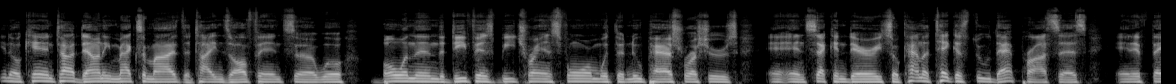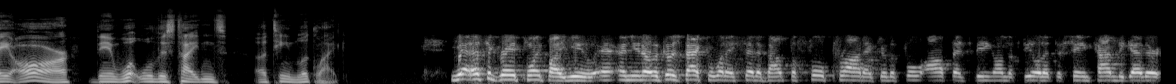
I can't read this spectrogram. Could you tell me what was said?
you know, can Todd Downing maximize the Titans' offense? Uh, will Bowen and the defense be transformed with the new pass rushers and, and secondary? So, kind of take us through that process. And if they are, then what will this Titans uh, team look like? Yeah, that's a great point by you. And, and, you know, it goes back to what I said about the full product or the full offense being on the field at the same time together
